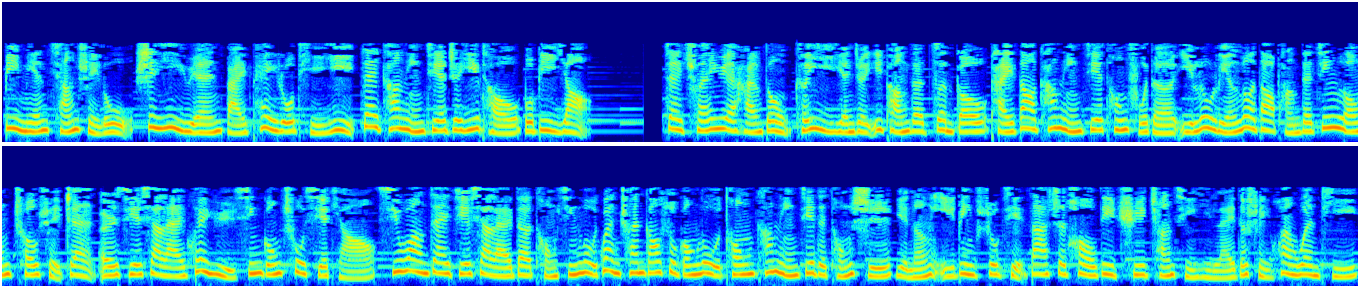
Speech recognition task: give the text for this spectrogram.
避免抢水路。是议员白佩如提议，在康宁街这一头不必要，在穿越涵洞，可以沿着一旁的钻沟排到康宁街通福德，一路联络到旁的金龙抽水站。而接下来会与新工处协调，希望在接下来的同心路贯穿高速公路通康宁街的同时，也能一并疏解大事后地区长期以来的水患问题。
